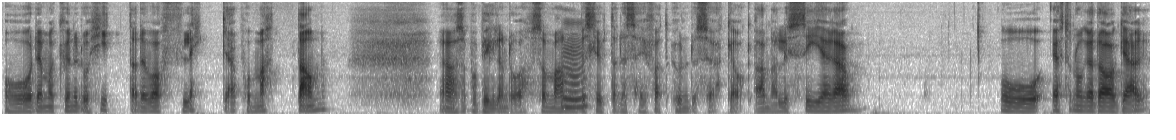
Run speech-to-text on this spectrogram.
Och det man kunde då hitta det var fläckar på mattan. Alltså på bilen då. Som man beslutade sig för att undersöka och analysera. Och efter några dagar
